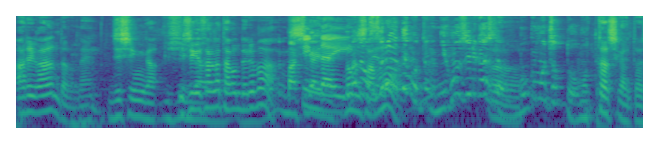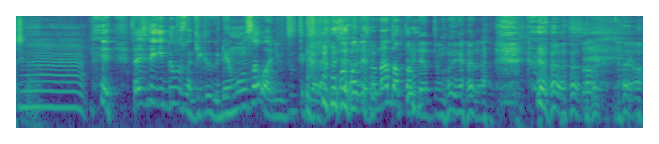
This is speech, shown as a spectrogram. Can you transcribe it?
あれがあるんだろうね。自信が。石毛さんが頼んでれば間違いない。信頼ノブさんも。それはでもでも日本酒に関してはうん僕もちょっと思ってる確かに確かうに 最終的にノブさん結局レモンサワーに移ってから 今までの何だったんだよって思いながら。ノ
